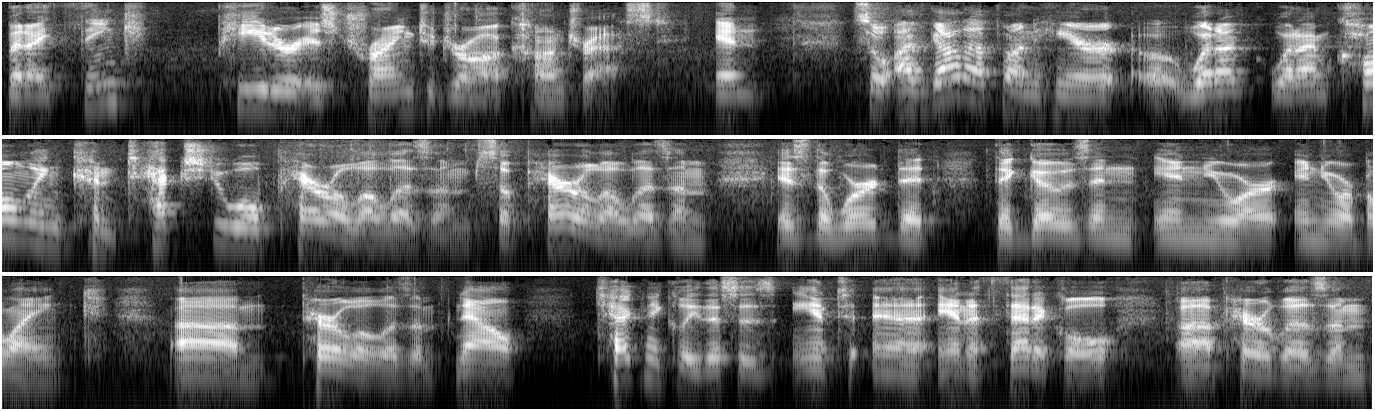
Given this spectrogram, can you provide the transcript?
But I think Peter is trying to draw a contrast. And so I've got up on here uh, what I what I'm calling contextual parallelism. So parallelism is the word that that goes in in your in your blank. Um, parallelism. Now technically this is ant- uh, antithetical uh, parallelism,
